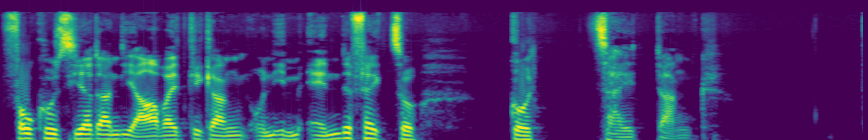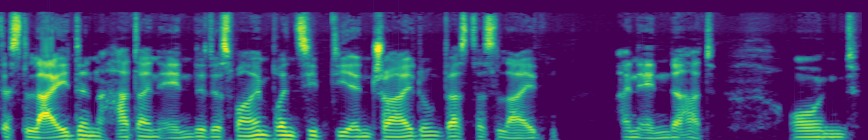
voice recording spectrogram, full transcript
fokussiert an die Arbeit gegangen und im Endeffekt so, Gott sei Dank das Leiden hat ein Ende. Das war im Prinzip die Entscheidung, dass das Leiden ein Ende hat. Und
